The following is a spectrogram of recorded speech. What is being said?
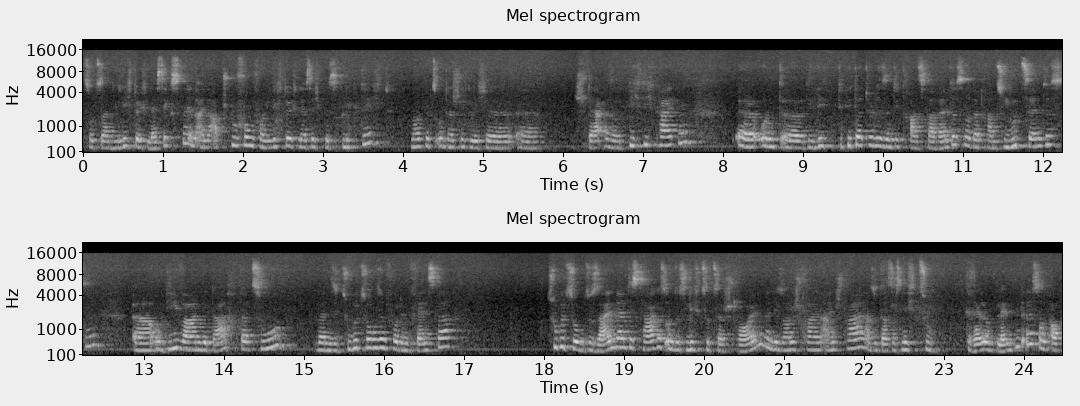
sozusagen die lichtdurchlässigsten in einer Abstufung von lichtdurchlässig bis blickdicht. Da gibt es unterschiedliche äh, also Dichtigkeiten. Äh, und äh, die, die Gittertülle sind die transparentesten oder transluzentesten. Äh, und die waren gedacht dazu, wenn sie zugezogen sind vor dem Fenster, zugezogen zu sein während des Tages und das Licht zu zerstreuen, wenn die Sonnenstrahlen einstrahlen, also dass es nicht zu grell und blendend ist und auch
